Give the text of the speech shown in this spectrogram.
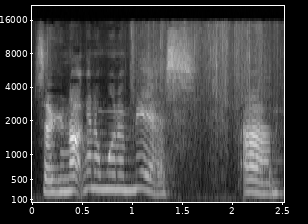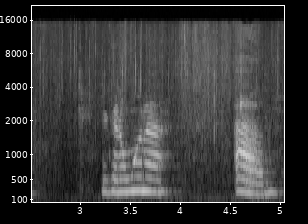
So you're not going to want to miss. Um, you're going to want to um,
